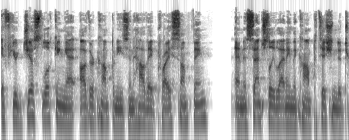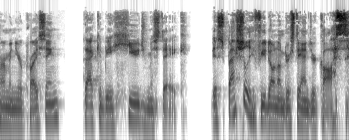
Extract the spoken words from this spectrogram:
if you're just looking at other companies and how they price something and essentially letting the competition determine your pricing, that can be a huge mistake, especially if you don't understand your costs.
